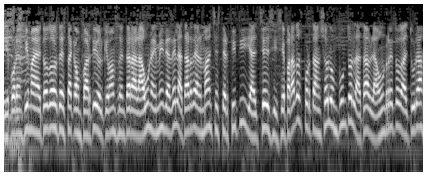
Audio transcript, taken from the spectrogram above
Y por encima de todos destaca un partido el que va a enfrentar a la una y media de la tarde al Manchester City y al Chelsea, separados por tan solo un punto en la tabla. Un reto de altura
